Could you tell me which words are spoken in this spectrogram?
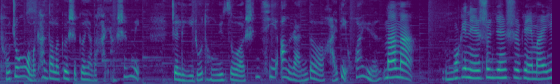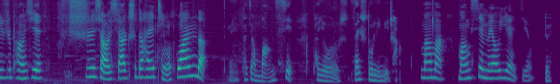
途中我们看到了各式各样的海洋生命。这里如同一座生机盎然的海底花园。妈妈，我给你说件事可以吗？一只螃蟹。吃小虾吃的还挺欢的，对，它叫芒蟹，它有三十多厘米长。妈妈，芒蟹没有眼睛。对，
